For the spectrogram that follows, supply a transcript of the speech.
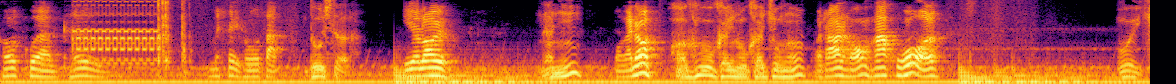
ข้อความคือ ไม่ใช่โทรศัพท์ どうした มีอะไร 何 ว่าไงเนาะ 白鵬会の会長が ประธานของฮาคุโฮะเหรอ おい桐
